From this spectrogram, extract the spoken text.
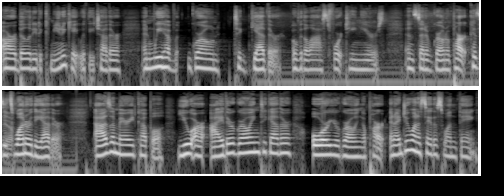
our ability to communicate with each other. And we have grown together over the last 14 years instead of grown apart because yeah. it's one or the other. As a married couple, you are either growing together or you're growing apart. And I do want to say this one thing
